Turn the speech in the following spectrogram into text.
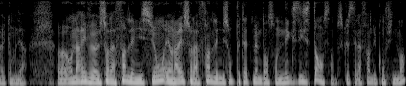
Euh, comment dire Euh, on arrive sur la fin de l'émission et on arrive sur la fin de l'émission peut-être même dans son existence hein, parce que c'est la fin du confinement.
